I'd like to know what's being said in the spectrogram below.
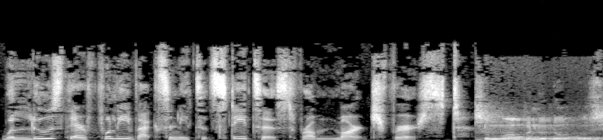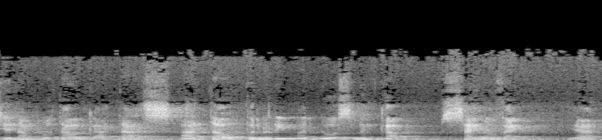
will lose their fully vaccinated status from March 1st. Semua penduduk usia 60 tahun ke atas atau penerima dos lengkap Sinovac, ya,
